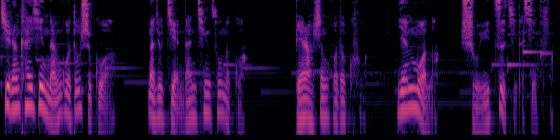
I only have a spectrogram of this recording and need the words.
既然开心难过都是过，那就简单轻松的过，别让生活的苦淹没了属于自己的幸福。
